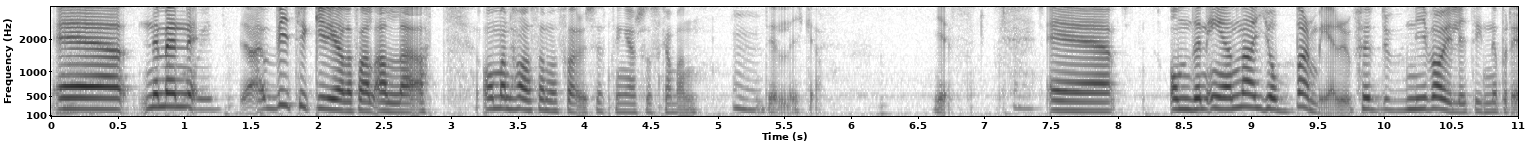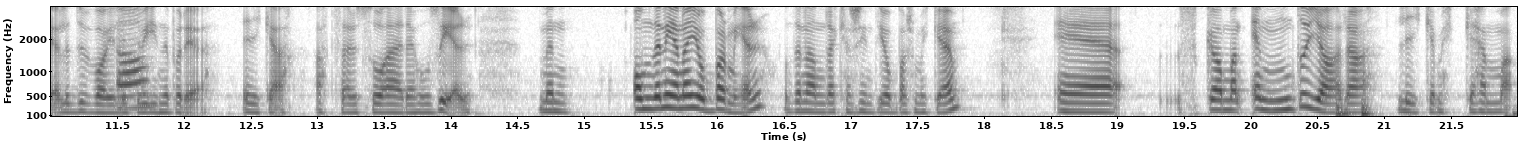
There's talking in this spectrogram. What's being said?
Eh, nej men vi tycker i alla fall alla att om man har samma förutsättningar så ska man Mm. dela lika. Yes. Eh, om den ena jobbar mer, för du- ni var ju lite inne på det, eller du var ju Ja. lite inne på det Erika, att så, här, så är det hos er. Men om den ena jobbar mer och den andra kanske inte jobbar så mycket, eh, ska man ändå göra lika mycket hemma?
